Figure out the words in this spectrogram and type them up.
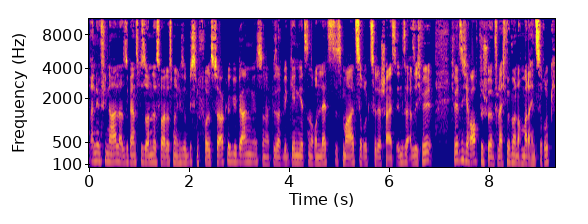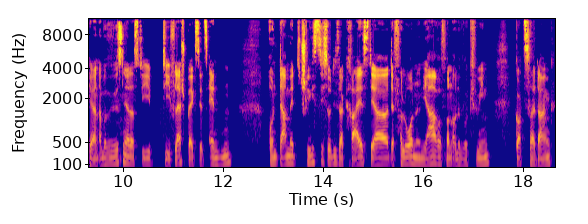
an dem Finale, also ganz besonders war, dass man hier so ein bisschen Full Circle gegangen ist und hat gesagt, wir gehen jetzt noch ein letztes Mal zurück zu der scheiß Insel. Also ich will, ich will jetzt nicht heraufbeschwören, vielleicht will man noch mal dahin zurückkehren, aber wir wissen ja, dass die, die Flashbacks jetzt enden. Und damit schließt sich so dieser Kreis der, der verlorenen Jahre von Oliver Queen. Gott sei Dank.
